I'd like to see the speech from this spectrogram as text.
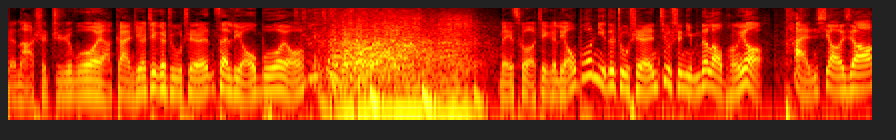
这哪是直播呀？感觉这个主持人在撩拨哟。没错，这个撩拨你的主持人就是你们的老朋友谭笑笑。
